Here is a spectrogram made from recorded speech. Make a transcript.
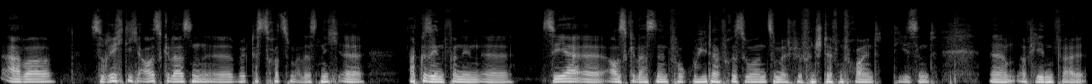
Aber so richtig ausgelassen äh, wirkt das trotzdem alles nicht. Äh, abgesehen von den äh, sehr äh, ausgelassenen Fokuhita-Frisuren, zum Beispiel von Steffen Freund, die sind äh, auf jeden Fall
